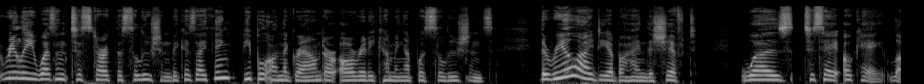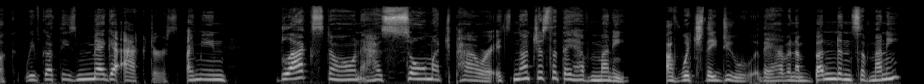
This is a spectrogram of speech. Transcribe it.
really wasn't to start the solution because I think people on the ground are already coming up with solutions. The real idea behind the shift was to say, okay, look, we've got these mega actors. I mean, Blackstone has so much power. It's not just that they have money, of which they do. They have an abundance of money,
